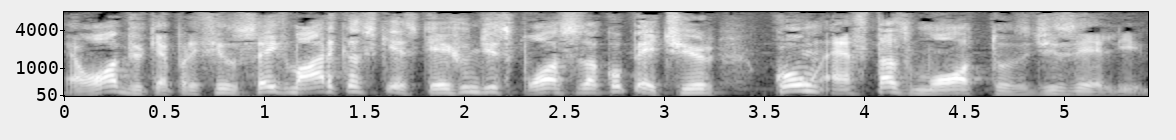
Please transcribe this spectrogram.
É óbvio que é preciso seis marcas que estejam dispostas a competir com estas motos, diz ele.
